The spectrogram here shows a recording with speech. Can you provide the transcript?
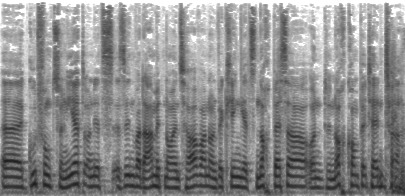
äh, gut funktioniert und jetzt sind wir da mit neuen Servern und wir klingen jetzt noch besser und noch kompetenter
